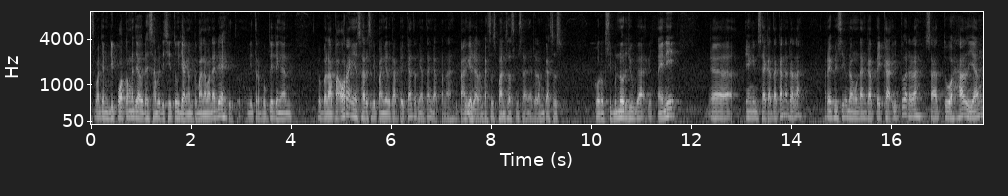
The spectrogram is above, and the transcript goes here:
semacam dipotong aja. Udah sampai di situ jangan ke mana-mana deh gitu. Ini terbukti dengan beberapa orang yang seharusnya dipanggil KPK ternyata nggak pernah dipanggil hmm. dalam kasus bansos misalnya dalam kasus korupsi benur juga. Gitu. Nah ini eh, yang ingin saya katakan adalah revisi undang-undang KPK itu adalah satu hal yang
